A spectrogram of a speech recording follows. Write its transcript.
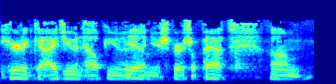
here to guide you and help you in, in your spiritual path. Um,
